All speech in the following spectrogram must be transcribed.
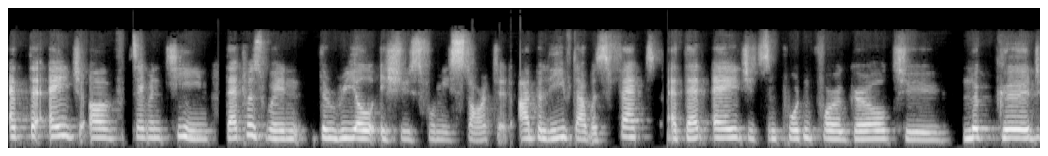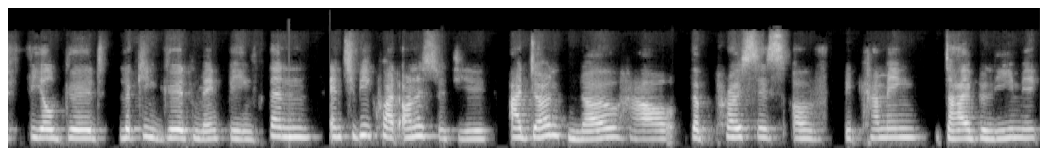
at the age of 17, that was when the real issues for me started. I believed I was fat. At that age, it's important for a girl to look good, feel good. Looking good meant being thin. And to be quite honest with you, I don't know how the process of becoming diabulimic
